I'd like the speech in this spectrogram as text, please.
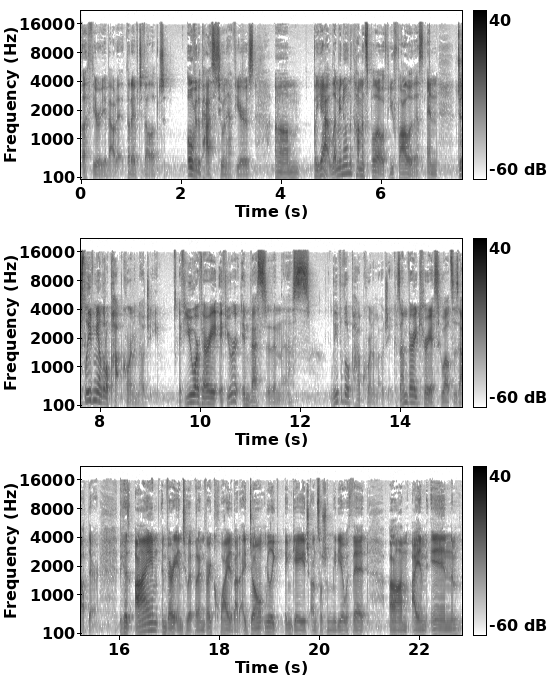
a theory about it that I've developed over the past two and a half years. Um, but yeah, let me know in the comments below if you follow this, and just leave me a little popcorn emoji. If you are very, if you're invested in this, leave a little popcorn emoji because I'm very curious who else is out there. Because I am very into it, but I'm very quiet about it. I don't really engage on social media with it. Um, I am in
